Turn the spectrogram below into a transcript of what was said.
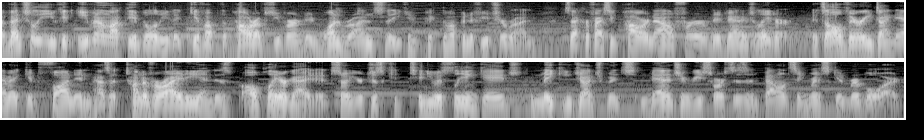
Eventually, you can even unlock the ability to give up the power-ups you've earned in one run so that you can pick them up in a future run, sacrificing power now for an advantage later. It's all very dynamic and fun and has a ton of variety and is all player guided, so you're just continuously engaged in making judgments, managing resources, and balancing risk and reward.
